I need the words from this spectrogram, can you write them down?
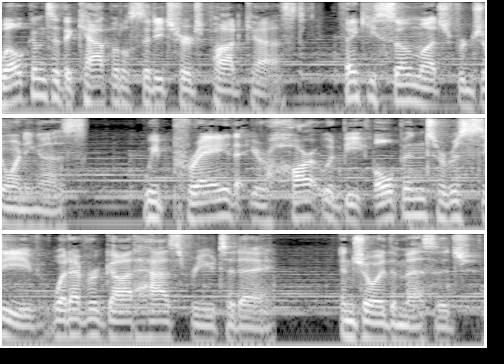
Welcome to the Capital City Church podcast. Thank you so much for joining us. We pray that your heart would be open to receive whatever God has for you today. Enjoy the message.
